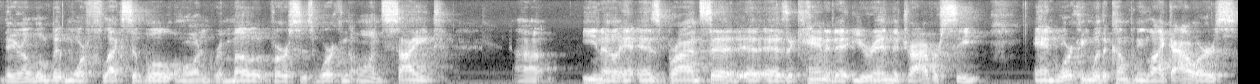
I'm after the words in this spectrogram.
They're a little bit more flexible on remote versus working on site. Uh, you know, as Brian said, as a candidate, you're in the driver's seat and working with a company like ours,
